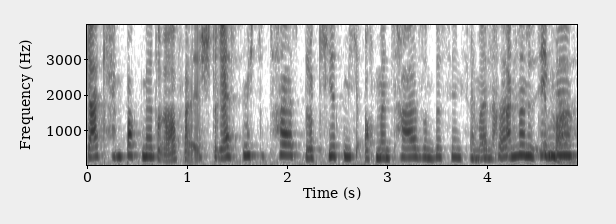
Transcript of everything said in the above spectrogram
gar keinen Bock mehr drauf, weil es stresst mich total, es blockiert mich auch mental so ein bisschen für aber meine anderen Dinge. Immer.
